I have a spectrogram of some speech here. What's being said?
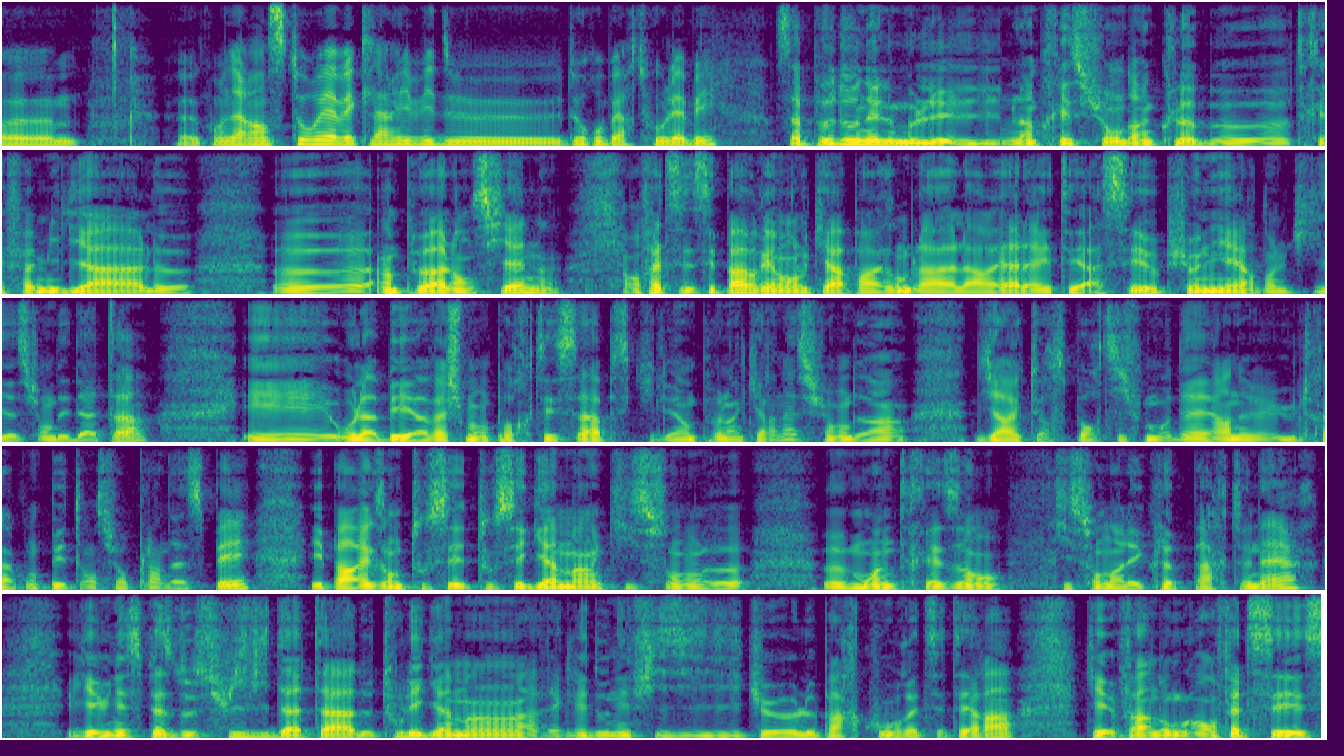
qu'on a instaurée avec l'arrivée de, Roberto Olabé ça peut donner l'impression d'un club euh, très familial, euh, euh, un peu à l'ancienne. En fait, ce n'est pas vraiment le cas. Par exemple, la, Real a été assez pionnière dans l'utilisation des datas et Olabé a vachement porté ça parce qu'il est un peu l'incarnation d'un directeur sportif moderne, ultra compétent sur plein d'aspects. Et par exemple, tous ces gamins qui sont moins de 13 ans, qui sont dans les clubs partenaires, il y a une espèce de suivi data de tous les gamins avec les données physiques, le parcours, etc. Qui enfin, donc, en fait, c'est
